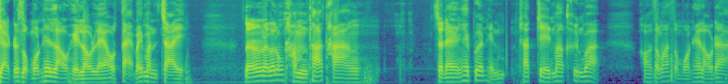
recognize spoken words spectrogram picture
อยากจะส่งบอลให้เราเห็นเราแล้ว แต่ไม่มั่นใจดังนั้นเราก็ต้องทำท่าทาง แสดงให้เพื่อนเห็นชัดเจนมากขึ้นว่า เขาสามารถส่งบอลให้เราได้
